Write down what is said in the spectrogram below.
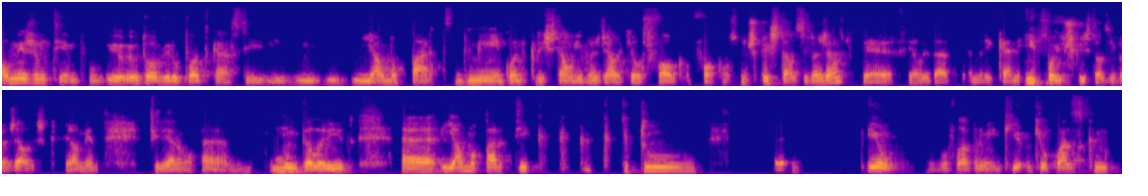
ao mesmo tempo, eu estou a ouvir o podcast e, e, e, há uma parte de mim, enquanto cristão evangélico, eles focam, focam-se nos cristãos evangélicos, que é a realidade americana, e foi os cristãos evangélicos que realmente fizeram uh, muito alarido. E há uma parte que, que, que, tu. Eu, vou falar para mim, que, que eu quase que me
